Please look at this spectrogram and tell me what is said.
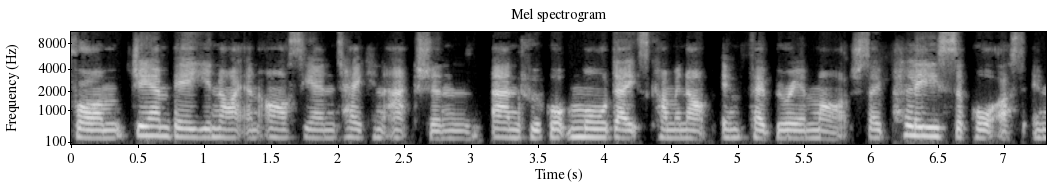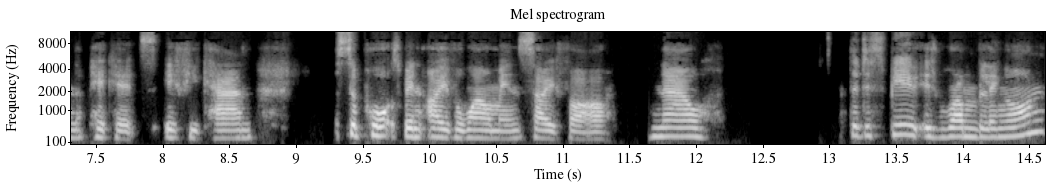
from GMB, Unite, and RCN taking action. And we've got more dates coming up in February and March. So please support us in the pickets if you can. Support's been overwhelming so far. Now, the dispute is rumbling on.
